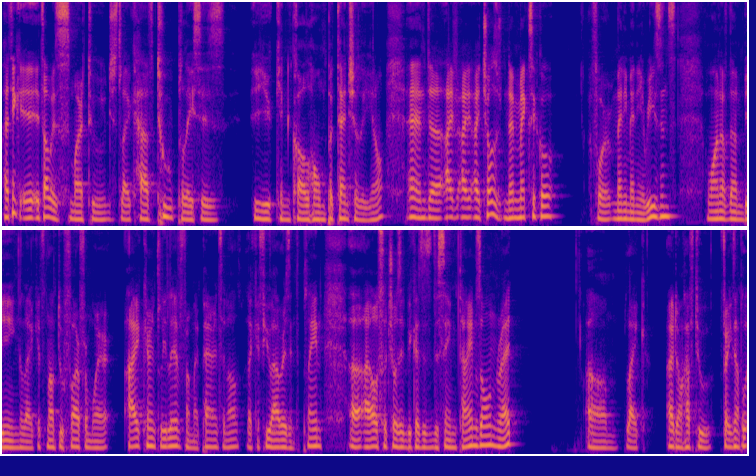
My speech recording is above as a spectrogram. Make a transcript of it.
I think it's always smart to just like have two places you can call home potentially, you know. And uh, I I chose Mexico for many many reasons. One of them being like it's not too far from where I currently live from my parents and all, like a few hours in the plane. Uh, I also chose it because it's the same time zone, right? Um, like I don't have to, for example,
